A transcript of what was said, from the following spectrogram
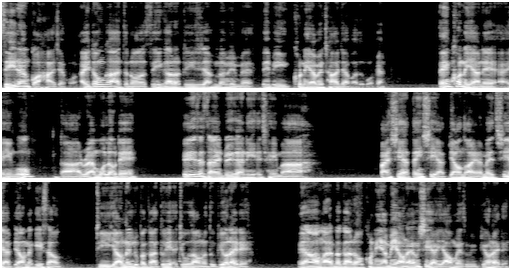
ဈေးတန်းကွာဟာချက်ပေါ့အဲ့တုန်းကကျွန်တော်ဈေးကတော့တိတိကျကျမှတ်မိမဲ့သေပြီး900ပဲထားကြပါသူပေါ့ဗျာသိန်း900နဲ့အရင်ကိုဒါ RAM မို့လောက်တယ်တိတိကျကျတွေ့ကန်ဒီအချိန်မှာပိုင်ရှင်းကသိန်း800ပြောင်းသွားတယ်ဒါပေမဲ့800ပြောင်းတဲ့ကိစ္စကိုဒီရောင်းတဲ့လူဘက်ကသူ့ရဲ့အကျိုးဆောင်တော့သူပြောလိုက်တယ် အဲအောင်ငါဘက်ကတော့900မရောင်းနိုင်ဘူး800ရောင်းမယ်ဆိုပြီးပြောလိုက်တယ်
